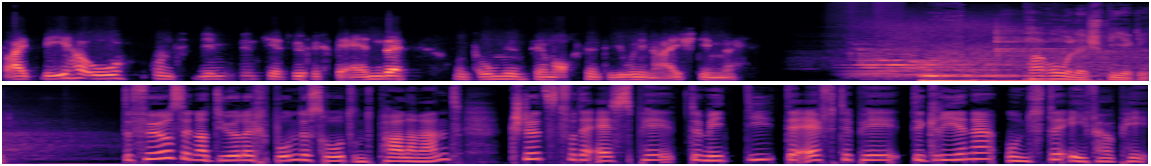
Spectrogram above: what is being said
sagt WHO, und wir müssen sie jetzt wirklich beenden. Und darum müssen wir am 18. Juni einstimmen. Parolespiegel. Dafür sind natürlich Bundesrat und Parlament, gestützt von der SP, der Mitte, der FDP, der Grünen und der EVP.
